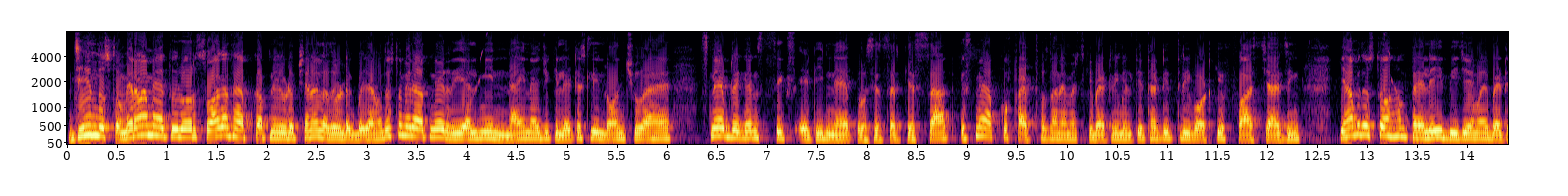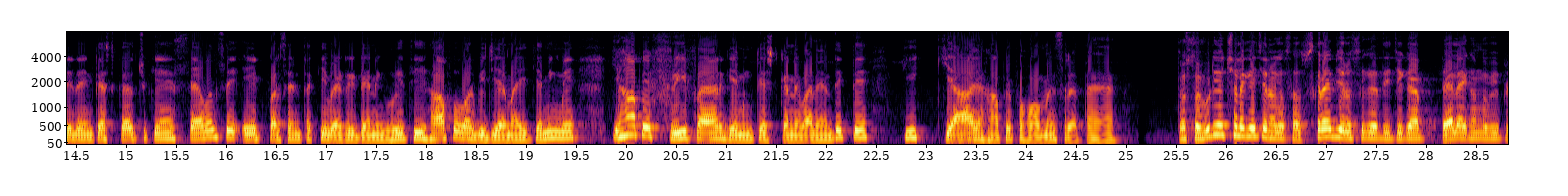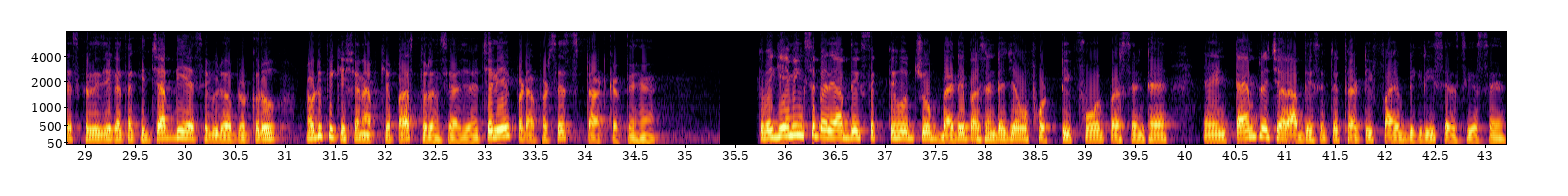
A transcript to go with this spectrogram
जी हिंद दोस्तों, मेरा नाम है अतुल और स्वागत है आपका अपने यूट्यूब चैनल अतुल टेक बाज़ार में। दोस्तों, मेरे हाथ में Realme 9 है जो कि लेटेस्टली लॉन्च हुआ है, Snapdragon 680 नए प्रोसेसर के साथ। इसमें आपको 5000 थाउज़ेंड की बैटरी मिलती है 33 वॉट की फास्ट चार्जिंग यहाँ पे दोस्तों, हम पहले ही बी बैटरी ड्रेनिंग टेस्ट कर चुके हैं। सेवन से एट तक की बैटरी ड्रेनिंग हुई थी हाफ़ ओवर बी गेमिंग में। यहाँ पे फ्री फायर गेमिंग टेस्ट करने वाले हैं। देखते हैं कि क्या यहाँ पे परफॉर्मेंस रहता है। दोस्तों, वीडियो अच्छा लगे चैनल को सब्सक्राइब ज़रूर से कर दीजिएगा। बेल आइकन को भी प्रेस कर दीजिएगा ताकि जब भी ऐसे वीडियो अपलोड करूँ नोटिफिकेशन आपके पास तुरंत से आ जाए। चलिए फटाफट से स्टार्ट करते हैं। तो भाई गेमिंग से पहले आप देख सकते हो जो बैटरी परसेंटेज है, वो 44 परसेंट है। एंड टेम्परेचर आप देख सकते हो 35 डिग्री सेल्सियस है।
